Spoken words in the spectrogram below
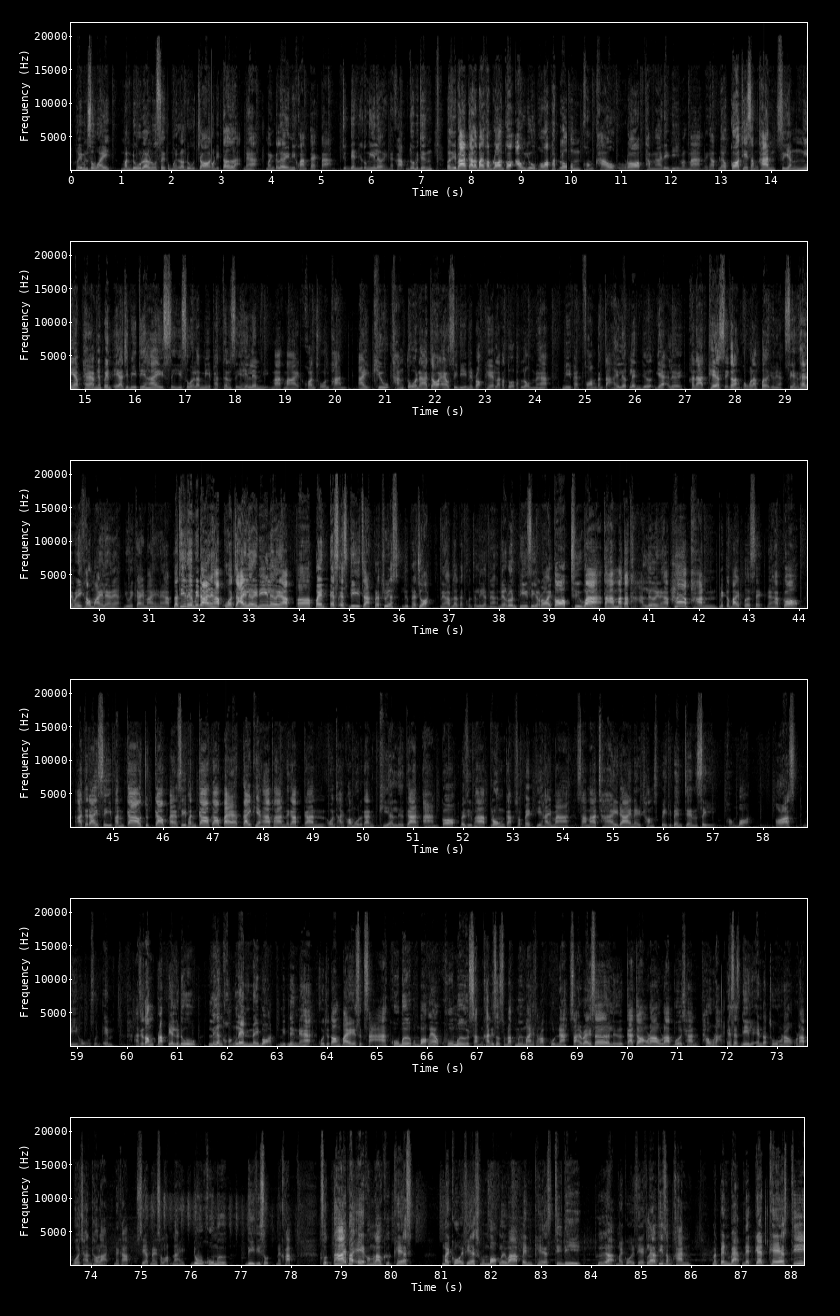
เฮ้ยมันสวย มันดูแล้วรู้สึกเหมือนเราดูจอมอนิเตอร์นะฮะ มันก็เลยมีความแตกต่างจุดเด่นอยู่ตรงนี้เลยนะครับรวมไปถึงประสิทธิภาพการระบายความร้อนก็เอาอยู่ เพราะว่าพัดลมของเขารอบทำงานได้ดีมากๆนะครับ แล้วก็ที่สำคัญเสียงเงียบแถมยังเป็น ARGB ที่ให้สีสวยและมีแพทเทิร์นสีให้เล่นอีกมากมายคอนโทรลผ่าน IQ ทั้งตัวหน้าจอ LCD ในบล็อกเคสแล้วก็ตัวพัดลมนะฮะ มีแพลตฟอร์มต่างๆ ให้เลือกเล่นเยอะแยะเลย ขนาดเคสที่กำลังผมกำลังเปิดอยู่เนี่ย เสียงแทบจะไม่ได้เข้าไมค์แล้วเนี่ย อยู่ใกล้ๆไมค์นะครับ และที่ลืมไม่ได้นะครับ หัวใจเลยนี่เลยครับเอ่อเป็น SSD จาก Patriot หรือ Patriot นะครับ แล้วแต่คนจะเรียกนะ ในรุ่น P400 ก็ถือว่าตามมาตรฐานเลยนะครับ5,000เมกะไบต์ per sec นะครับก็ อาจจะได้ 4,009.98 4,998 ใกล้เคียง 5,000 นะครับ การโอนถ่ายข้อมูลหรือการเขียนหรือการอ่านก็ประสิทธิภาพตรงกับสเปคที่ให้มา สามารถใช้ได้ในช่องสปีดที่เป็น Gen 4 ของบอร์ด Aorus B60M อาจจะต้องปรับเปลี่ยนหรือดู เรื่องของเลนในบอร์ดนิดนึงนะฮะคุณจะต้องไปศึกษาคู่มือผมบอกแล้วคู่มือสำคัญที่สุดสำหรับมือใหม่สำหรับคุณนะสาย Riser หรือการ์ดจอของเรารับเวอร์ชั่นเท่าไหร่ SSD หรือ M.2 ของเรารับเวอร์ชั่นเท่าไหร่นะครับเสียบในสล็อตไหนดูคู่มือดีที่สุดนะครับสุดท้ายพระเอกของเราคือเคส Micro ATX ผมบอกเลยว่าเป็นเคสที่ดีเพื่อ Micro ATX แล้วที่สำคัญมันเป็นแบบ naked case ที่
